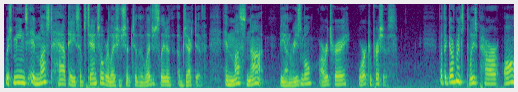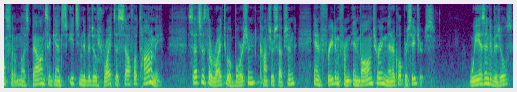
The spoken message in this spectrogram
which means it must have a substantial relationship to the legislative objective and must not be unreasonable, arbitrary, or capricious. But the government's police power also must balance against each individual's right to self autonomy such as the right to abortion, contraception, and freedom from involuntary medical procedures. We as individuals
